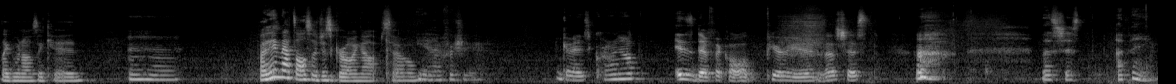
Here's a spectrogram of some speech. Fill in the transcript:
like when I was a kid. Mm-hmm. But I think that's also just growing up. So Yeah, for sure. Guys, growing up is difficult, period. That's just that's just a thing.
